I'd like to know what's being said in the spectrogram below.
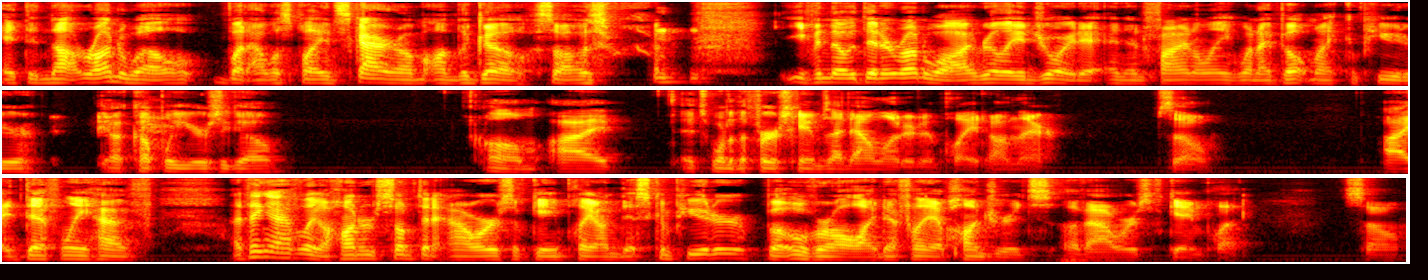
It did not run well, but I was playing Skyrim on the go, so I was, even though it didn't run well, I really enjoyed it. And then finally, when I built my computer a couple years ago, um, I it's one of the first games I downloaded and played on there. So I definitely have I think I have like a hundred something hours of gameplay on this computer, but overall I definitely have hundreds of hours of gameplay. So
